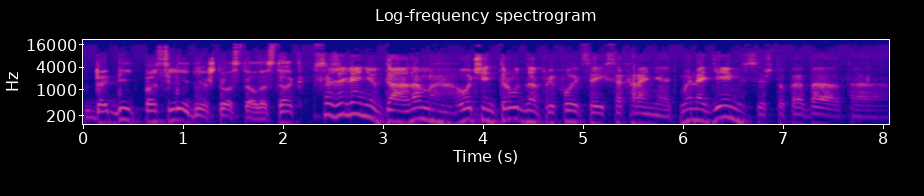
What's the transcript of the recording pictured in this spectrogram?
добить последнее, что осталось, так? К сожалению, да, нам очень трудно приходится их сохранять. Мы надеемся, что когда-то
